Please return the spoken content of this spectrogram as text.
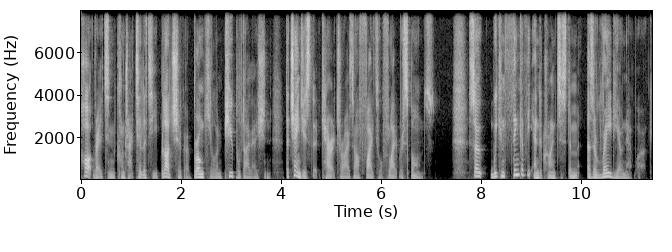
heart rate and contractility, blood sugar, bronchial and pupil dilation, the changes that characterize our fight or flight response. So we can think of the endocrine system as a radio network,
